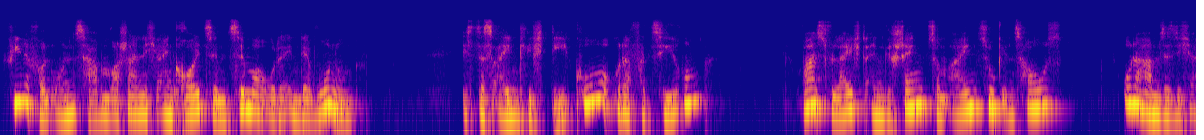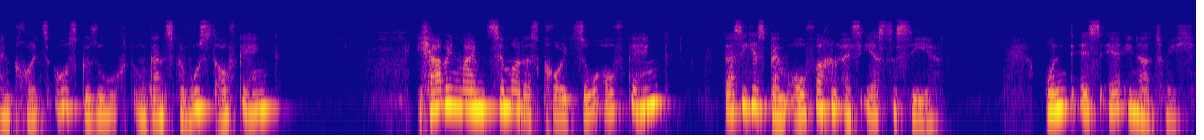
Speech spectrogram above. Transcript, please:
Viele von uns haben wahrscheinlich ein Kreuz im Zimmer oder in der Wohnung. Ist es eigentlich Deko oder Verzierung? War es vielleicht ein Geschenk zum Einzug ins Haus oder haben Sie sich ein Kreuz ausgesucht und ganz bewusst aufgehängt? Ich habe in meinem Zimmer das Kreuz so aufgehängt, dass ich es beim Aufwachen als erstes sehe. Und es erinnert mich.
